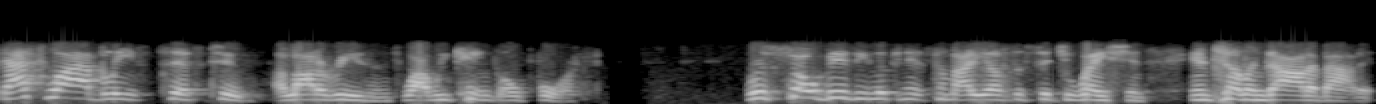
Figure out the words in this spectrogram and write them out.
That's why I believe Tiff too. A lot of reasons why we can't go forth. We're so busy looking at somebody else's situation and telling God about it.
